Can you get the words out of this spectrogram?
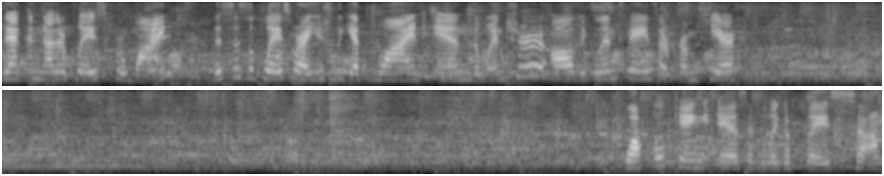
Then another place for wine. This is the place where I usually get wine in the winter. All the Glintweins are from here. Waffle King is a really good place um,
